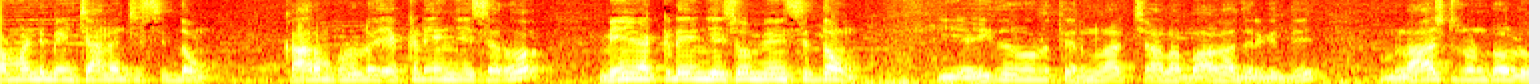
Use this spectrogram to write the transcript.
రమ్మండి మేము ఛాలెంజ్ సిద్ధం. కారంపూడిలో ఎక్కడ ఏం చేశారో మేము ఎక్కడ ఏం చేసామో మేము సిద్ధం. ఈ ఐదు రోజులు తిరణాలు చాలా బాగా జరిగింది లాస్ట్ రెండు రోజులు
